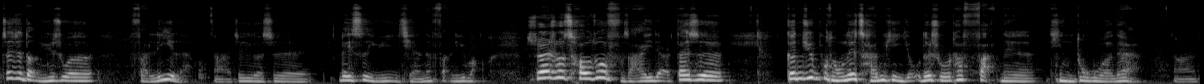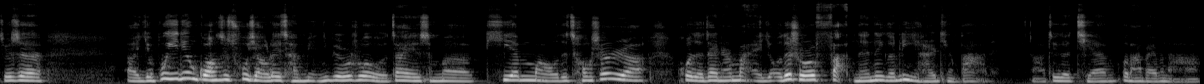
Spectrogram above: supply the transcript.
这就等于说返利了啊！这个是类似于以前的返利网，虽然说操作复杂一点，但是根据不同的产品，有的时候它返的挺多的啊，就是啊，也不一定光是促销类产品。你比如说我在什么天猫的超市啊，或者在哪儿买，有的时候返的那个利还是挺大的啊，这个钱不拿白不拿啊。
